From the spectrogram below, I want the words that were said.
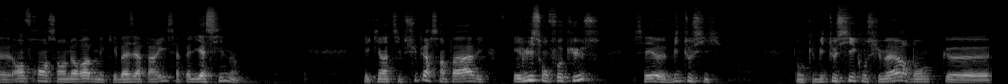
euh, en France et en Europe, mais qui est basé à Paris, s'appelle Yacine et qui est un type super sympa. Et lui, son focus, c'est euh, B2C. Donc B2C consumer, donc euh,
